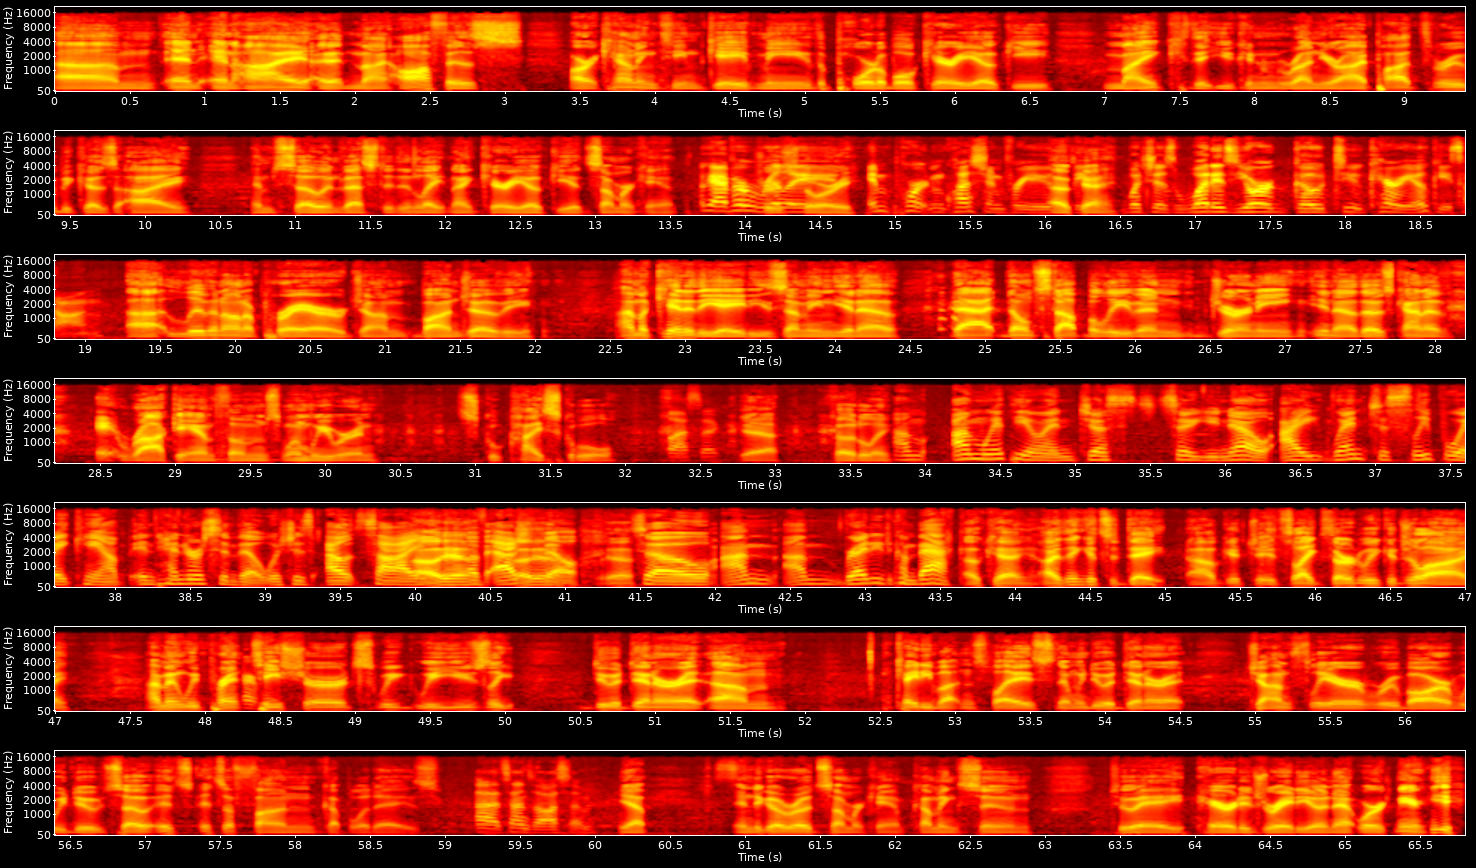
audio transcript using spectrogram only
um, and and I at my office, our accounting team gave me the portable karaoke mic that you can run your iPod through because I am so invested in late night karaoke at summer camp. Okay, I have a True really story. important question for you. Okay. Steve, which is, what is your go-to karaoke song? uh, "Living on a Prayer," Jon Bon Jovi. I'm a kid of the '80s. I mean, you know that "Don't Stop Believing," Journey. You know those kind of rock anthems when we were in school, high school. Classic. Yeah, totally. I'm I'm with you, and just so you know, I went to sleepaway camp in Hendersonville, which is outside Oh, yeah. of Oh, yeah. Asheville. Yeah. So I'm I'm ready to come back. Okay, I think it's a date. I'll get you. It's like third week of July. I mean, we print Perfect. T-shirts. We we usually do a dinner at um, Katie Button's place. Then we do a dinner at John Fleer Rhubarb. We do so. It's it's a fun couple of days. Uh, it sounds awesome. Yep. Indigo Road Summer Camp coming soon to a Heritage Radio network near you.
